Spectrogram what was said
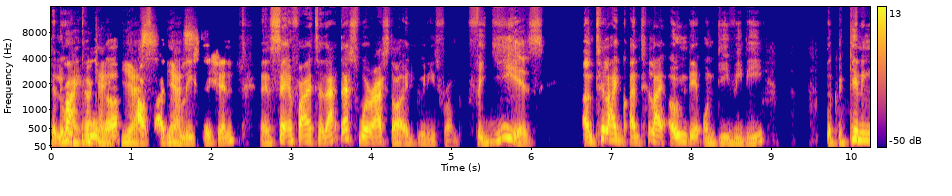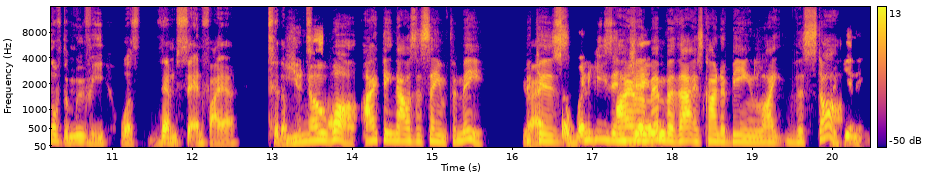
The little Right, okay, yes, outside the yes. police station, then setting fire to that. That's where I started Goonies from for years until I until I owned it on DVD. The beginning of the movie was them setting fire to the. You know what? I think that was the same for me. right? because so when he's in I jail, remember that as kind of being like the start. beginning.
